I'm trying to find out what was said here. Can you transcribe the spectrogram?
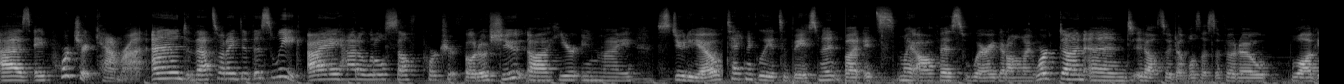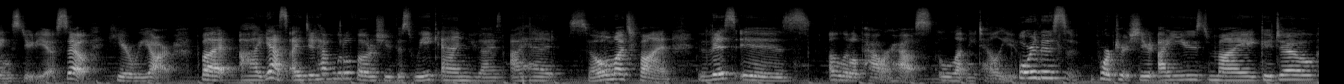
as a portrait camera and that's what I did this week. I had a little self-portrait photo shoot uh, here in my studio. Technically it's a basement but it's my office where I get all my work done and it also doubles as a photo vlogging studio. So here we are. But uh, yes, I did have a little photo shoot this week and you guys, I had so much fun. This is a little powerhouse, let me tell you. For this portrait shoot, I used my Godox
